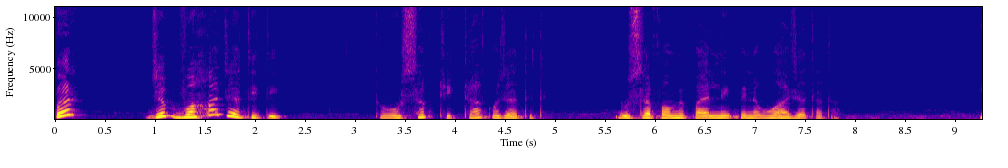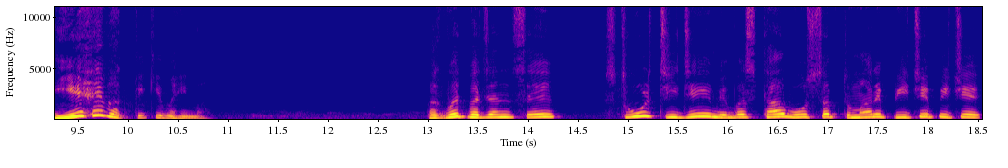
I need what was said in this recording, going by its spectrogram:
पर जब वहाँ जाती थी तो वो सब ठीक ठाक हो जाते थे। दूसरा पाँव में पायल नहीं पहना, वो आ जाता था। ये है भक्ति की महिमा। भगवत भजन से स्थूल चीज़ें व्यवस्था, वो सब तुम्हारे पीछे पीछे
